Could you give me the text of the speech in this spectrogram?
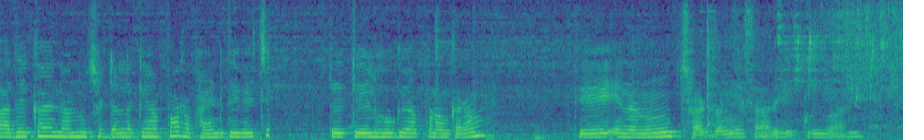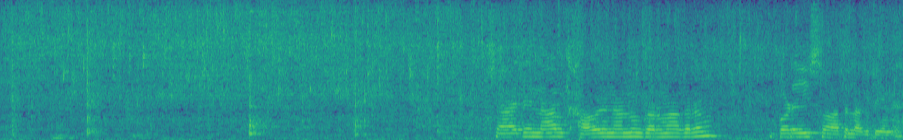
ਆ ਦੇਖਾ, ਇਹਨਾਂ ਨੂੰ ਛੱਡਣ ਲੱਗੇ ਹਾਂ ਆਪਾਂ ਰਿਫਾਈਂਡ ਦੇ ਵਿੱਚ ਤੇ ਤੇਲ ਹੋ ਗਿਆ ਆਪਣਾ ਗਰਮ ਤੇ ਇਹਨਾਂ ਨੂੰ ਛੱਡ ਦਾਂਗੇ ਸਾਰੇ ਇੱਕੋ ਹੀ ਵਾਰੀ। ਚਾਹ ਦੇ ਨਾਲ ਖਾਓ, ਇਹਨਾਂ ਨੂੰ ਗਰਮਾ ਗਰਮ ਬੜੇ ਹੀ ਸਵਾਦ ਲੱਗਦੇ ਨੇ।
